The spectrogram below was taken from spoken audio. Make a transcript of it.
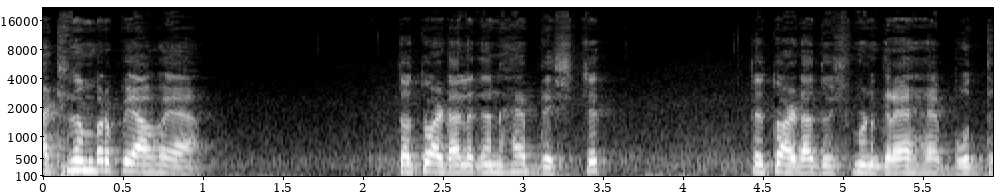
8 ਨੰਬਰ ਪਿਆ ਹੋਇਆ ਤਾਂ ਤੁਹਾਡਾ ਲਗਨ ਹੈ ਬ੍ਰਿਸ਼ਚਿਕ ਤੇ ਤੁਹਾਡਾ ਦੁਸ਼ਮਣ ਗ੍ਰਹਿ ਹੈ ਬੁੱਧ।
